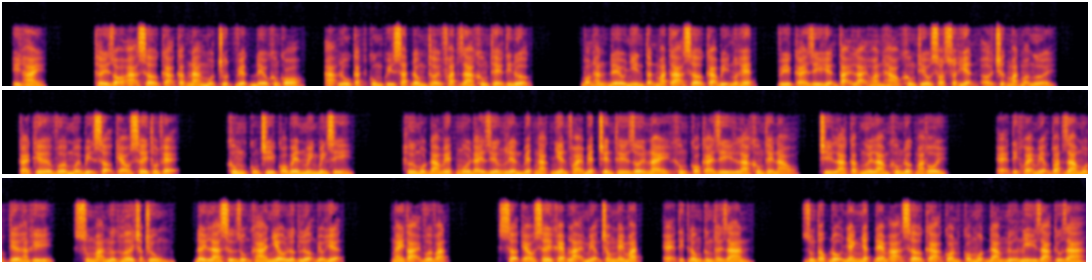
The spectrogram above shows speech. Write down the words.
Ít hai. Thấy do ạ sợ cả các nàng một chút việc đều không có, ạ lù cắt cùng quỷ sát đồng thời phát ra không thể tin được. Bọn hắn đều nhìn tận mắt ạ sợ cả bị nuốt hết, vì cái gì hiện tại lại hoàn hảo không thiếu sót xuất hiện ở trước mặt mọi người. Cái kia vừa mới bị sợ kéo xây thôn vệ. Không, cũng chỉ có bên mình binh sĩ. Hư một đám ít ngồi đáy giếng liền biết ngạc nhiên phải biết trên thế giới này không có cái gì là không thể nào, chỉ là các ngươi làm không được mà thôi e tịt khoe miệng toát ra một tia hạt khí, sung mãn ngực hơi chập trùng, đây là sử dụng khá nhiều lực lượng biểu hiện. Ngay tại vừa vặn, sợ kéo xây khép lại miệng trong nháy mắt e tịt đông cứng thời gian. Dùng tốc độ nhanh nhất đem ạ sợ cả còn có một đám nữ ni dạ cứu ra.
